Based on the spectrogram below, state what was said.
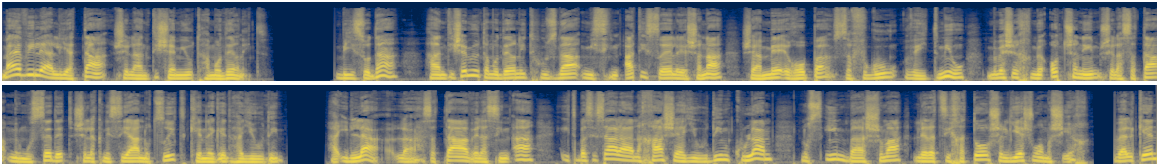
מה הביא לעלייתה של האנטישמיות המודרנית? ביסודה, האנטישמיות המודרנית הוזנה משנאת ישראל הישנה שעמי אירופה ספגו והטמיעו במשך מאות שנים של הסתה ממוסדת של הכנסייה הנוצרית כנגד היהודים. העילה להסתה ולשנאה התבססה על ההנחה שהיהודים כולם נושאים באשמה לרציחתו של ישו המשיח, ועל כן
